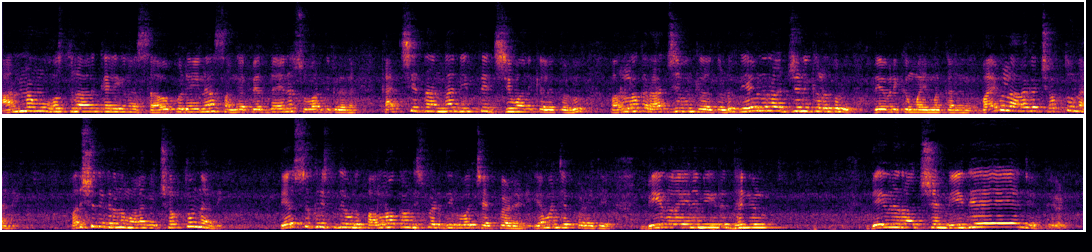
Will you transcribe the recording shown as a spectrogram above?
అన్నము వస్త్రాలు కలిగిన సావుకుడైనా సంఘ పెద్ద అయినా సువార్థికుడైనా ఖచ్చితంగా నిత్య జీవానికి వెళ్తాడు పరలోక రాజ్యానికి వెళ్తాడు దేవుని రాజ్యానికి వెళ్తాడు దేవునికి మహిమ కలిగిన. బైబిల్ అలాగే చెప్తుందండి. పరిశుద్ధ గ్రంథం అలాగే చెప్తుందండి. యేసుక్రీస్తు దేవుడు పరలోకం విడిచిపెట్టి దిగువచ్చి చెప్పాడండి. ఏమని చెప్పాడంటే బీదలైన మీరు ధన్యులు దేవుని రాజ్యం మీదే అని చెప్పాడు.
